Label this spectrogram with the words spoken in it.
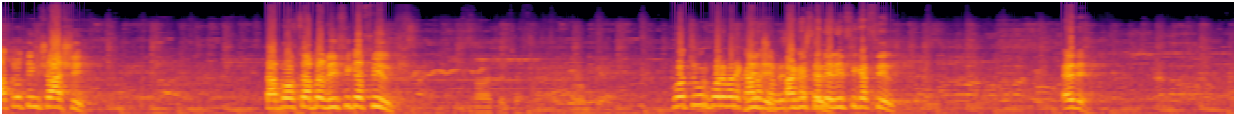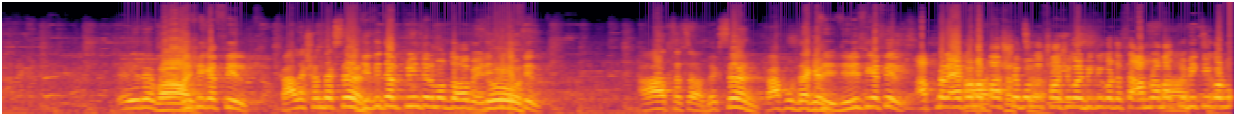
মাত্র তিনশো আশি। তারপর হচ্ছে আপনার রিফিকা সিল্ক আচ্ছা আচ্ছা। ওকে প্রচুর পরিমাণে কালেকশন পাকিস্তানি রিফিকা সিল্ক এই যে। এই রে ভাই। সিল্ক কালেকশন দেখছেন? ডিজিটাল প্রিন্টের মধ্যে হবে সিল্ক আচ্ছা আচ্ছা দেখছেন? কাপড় দেখেন। জি সিল্ক আপনার এখনও আচ্ছা, পাঁচশো পঞ্চাশ আচ্ছা। করে বিক্রি করতেছে। আমরা মাত্র বিক্রি আচ্ছা। করব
